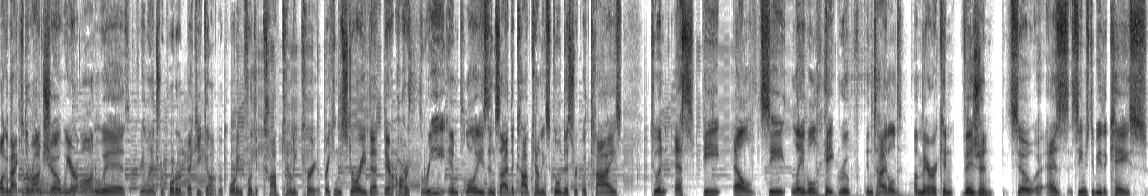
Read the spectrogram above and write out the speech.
Welcome back to the Ron Show. We are on with freelance reporter Becky Gaunt reporting for the Cobb County Courier, breaking the story that there are three employees inside the Cobb County School District with ties to an SPLC labeled hate group entitled American Vision. So, uh, as seems to be the case,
